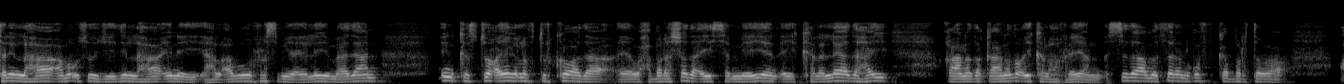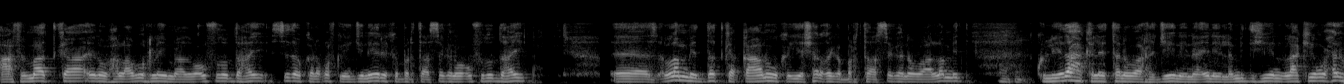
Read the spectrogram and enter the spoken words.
talin lahaa ama u soo jeedin lahaa inay hal abuur rasmiga ay la yimaadaan. Inkastoo ayaga lafturkooda waxbarashada ay sameeyeen ay kala leedahay qaanado qaanado ay kala horeeyaan sida mathalan qofka barta caafimaadka inuu hal abuur la yimaado waa u fududahay. Sidoo kale qofka engineerinka barta isagana waa u fududahay la mid dadka qaanuunka iyo sharciga barta isagana waa la mid kuliyadaha kaleetana waa rajeyneynaa inay la mid yihiin laakiin waxay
